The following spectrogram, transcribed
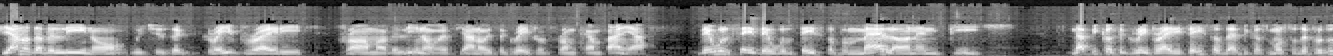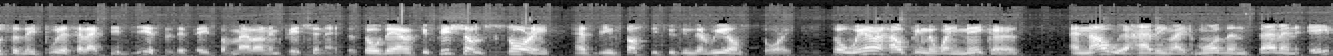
Fiano d'Avellino, which is a grape variety from Avellino. A Fiano is a grape from Campania. They will say they will taste of melon and peach not because the grape variety tastes of that, because most of the producers they put a selected yeast the taste of melon and peach in it. So the artificial story has been substituting the real story. So we are helping the winemakers, and now we're having like more than seven, eight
